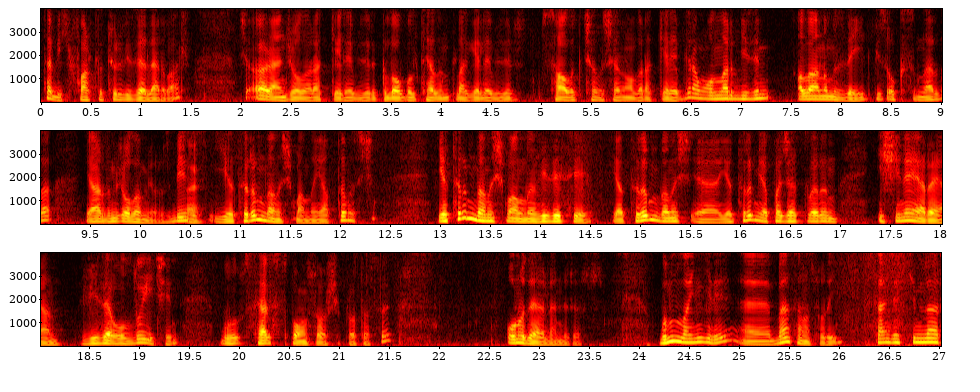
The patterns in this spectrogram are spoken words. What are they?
Tabii ki farklı tür vizeler var. İşte öğrenci olarak gelebilir, global talent'la gelebilir, sağlık çalışanı olarak gelebilir ama onlar bizim alanımız değil. Biz o kısımlarda yardımcı olamıyoruz. Biz Evet. yatırım danışmanlığı yaptığımız için yatırım danışmanlığı vizesi, yatırım danış e, yatırım yapacakların işine yarayan vize olduğu için bu self sponsorship rotası onu değerlendiriyoruz. Bununla ilgili e, ben sana sorayım. Sence kimler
